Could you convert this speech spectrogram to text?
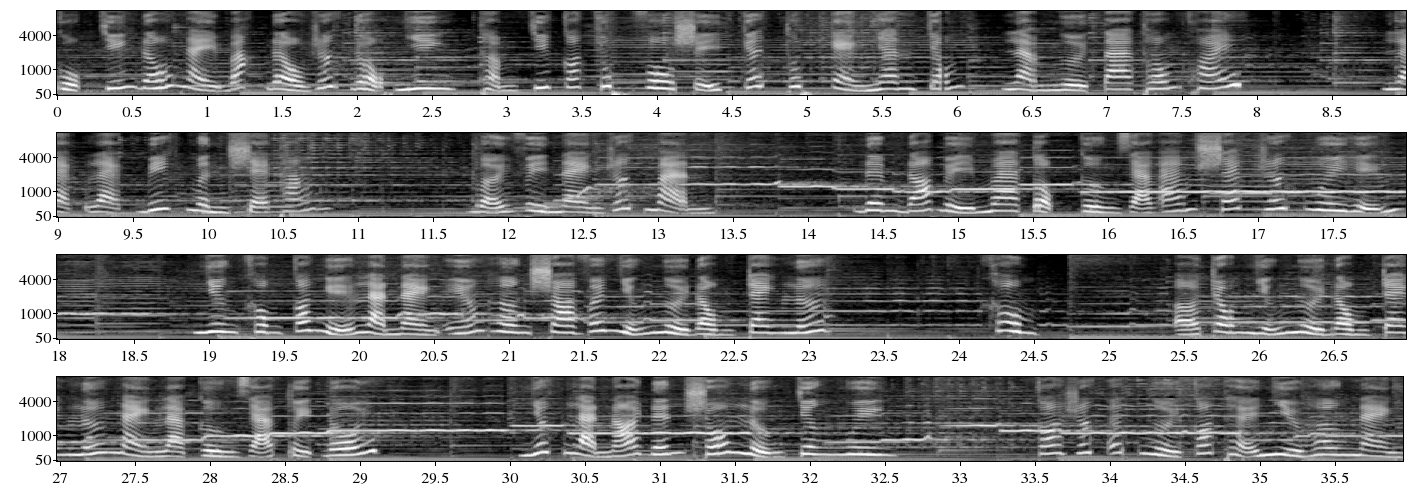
Cuộc chiến đấu này bắt đầu rất đột nhiên, thậm chí có chút vô sĩ kết thúc càng nhanh chóng, làm người ta thống khoái. Lạc lạc biết mình sẽ thắng Bởi vì nàng rất mạnh. Đêm đó bị ma tộc cường giả ám sát rất nguy hiểm nhưng không có nghĩa là nàng yếu hơn so với những người đồng trang lứa. Không Ở trong những người đồng trang lứa nàng là cường giả tuyệt đối. Nhất là nói đến số lượng chân nguyên. Có rất ít người có thể nhiều hơn nàng.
